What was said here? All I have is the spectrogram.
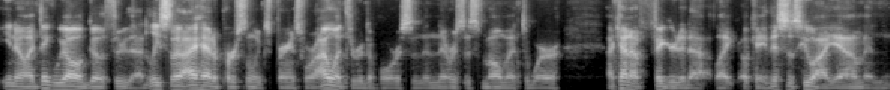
You know, I think we all go through that. At least I had a personal experience where I went through a divorce, and then there was this moment where I kind of figured it out. Like, okay, this is who I am, and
